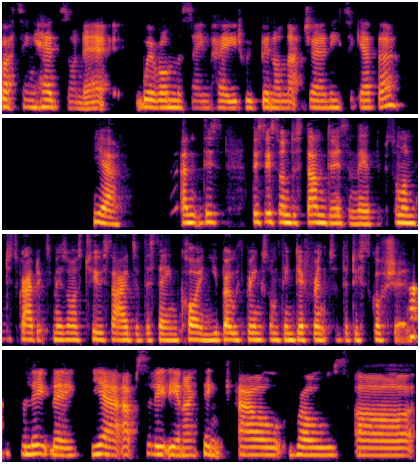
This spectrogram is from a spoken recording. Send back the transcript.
butting heads on it. We're on the same page. We've been on that journey together. Yeah, and this this understanding, isn't there? Someone described it to me as almost two sides of the same coin. You both bring something different to the discussion. Absolutely, yeah, absolutely. And I think our roles are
